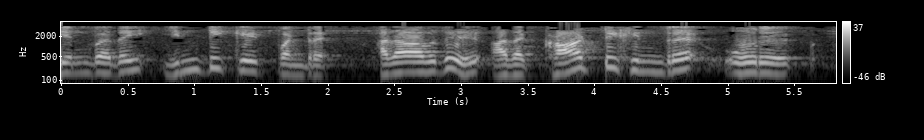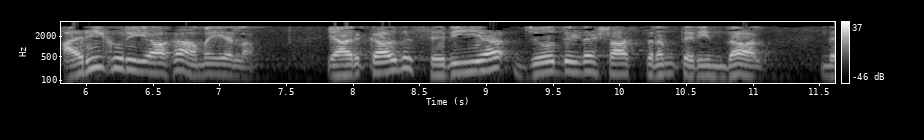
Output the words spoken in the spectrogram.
என்பதை இண்டிகேட் பண்ற அதாவது அதை காட்டுகின்ற ஒரு அறிகுறியாக அமையலாம். யாருக்காவது சரியா ஜோதிட சாஸ்திரம் தெரிந்தால் இந்த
